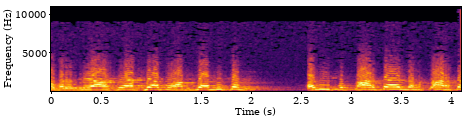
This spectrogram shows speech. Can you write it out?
امرت نے آپ نے آخیا معاویہ نکل۔ علی پکارتا ہے للکارتا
